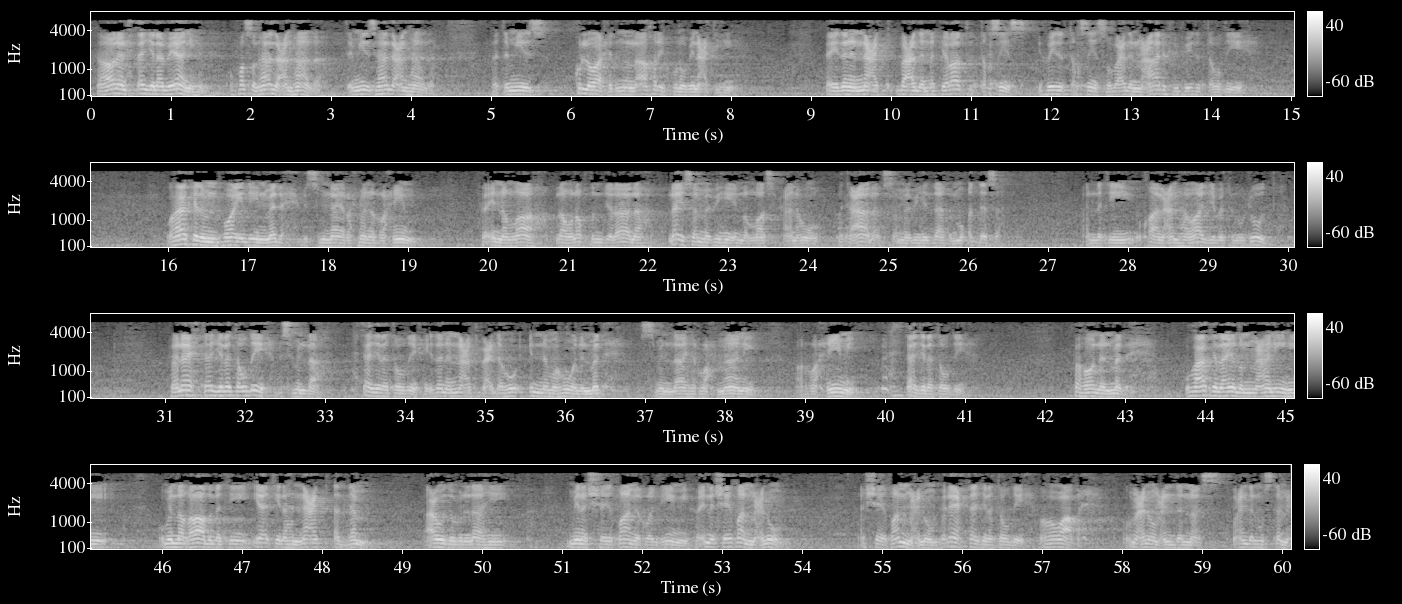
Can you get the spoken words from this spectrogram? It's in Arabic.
فهؤلاء نحتاج إلى بيانهم. وفصل هذا عن هذا. تمييز هذا عن هذا. فتمييز كل واحد من الآخر يكون بنعته. فإذا النعت بعد النكرات التخصيص يفيد التخصيص وبعد المعارف يفيد التوضيح. وهكذا من فوائده المدح. بسم الله الرحمن الرحيم. فإن الله لو لفظ الجلالة لا يسمى به إلا الله سبحانه وتعالى يسمى به الذات المقدسة التي يقال عنها واجبة الوجود. فلا يحتاج إلى توضيح. بسم الله. يحتاج إلى توضيح. إذن النعت بعده إنما هو للمدح. بسم الله الرحمن الرحيم. ما يحتاج إلى توضيح. فهو للمدح وهكذا أيضا معانيه ومن الأغراض التي يأتي لها النعت الذم. أعوذ بالله من الشيطان الرجيم. فإن الشيطان معلوم. الشيطان معلوم فلا يحتاج إلى توضيح فهو واضح ومعلوم عند الناس وعند المستمع.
